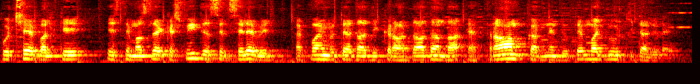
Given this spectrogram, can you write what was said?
پوچھے، بلکہ اس مسئلہ کشمیر کے سلسلے میں اقوام متحدہ کی قراردادوں کا احترام کرنے دے مجبور کیا جائے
